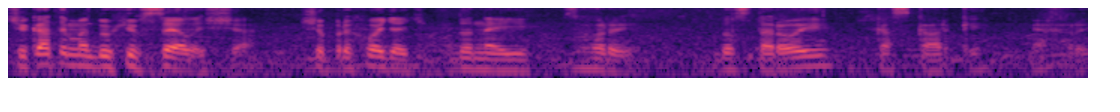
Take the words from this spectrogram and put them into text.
Чекатиме духів селища, що приходять до неї згори, до старої каскарки м'яхри.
